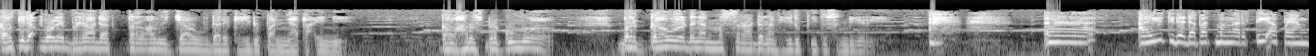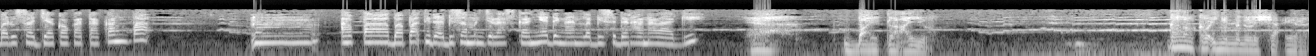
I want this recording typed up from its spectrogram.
Kau tidak boleh berada terlalu jauh dari kehidupan nyata ini. Kau harus bergumul, bergaul dengan mesra dengan hidup itu sendiri. Ayu tidak dapat mengerti apa yang baru saja kau katakan, Pak. Hmm, apa Bapak tidak bisa menjelaskannya dengan lebih sederhana lagi? Ya, baiklah Ayu. Kalau kau ingin menulis syair,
